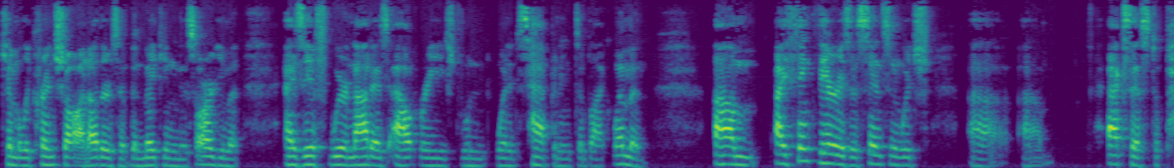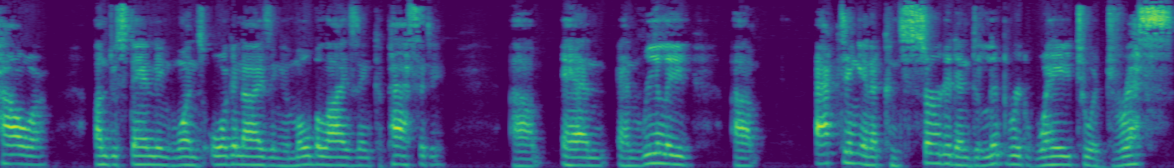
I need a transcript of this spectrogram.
Kimberly Crenshaw and others have been making this argument, as if we're not as outraged when when it's happening to black women. Um, I think there is a sense in which uh, um, access to power, understanding one's organizing and mobilizing capacity, um, and and really uh, acting in a concerted and deliberate way to address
